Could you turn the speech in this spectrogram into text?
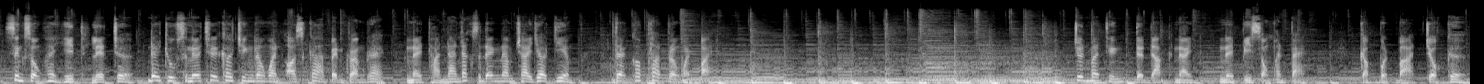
ๆ ซึ่งส่งให้ Heath Ledger ได้ถูกเสนอชื่อเข้าชิงรางวัลออสการ์เป็นครั้งแรก ในฐานะนักแสดงนำชายยอดเยี่ยม แต่ก็พลาดรางวัลไป จนมาถึง The Dark Knight ในปี 2008 กับบทบาทโจ๊กเกอร์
